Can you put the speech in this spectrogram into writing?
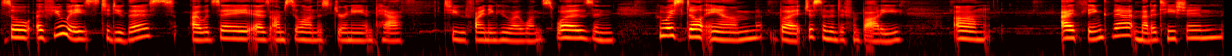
so, a few ways to do this. I would say, as I'm still on this journey and path to finding who I once was and who I still am, but just in a different body, um, I think that meditation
